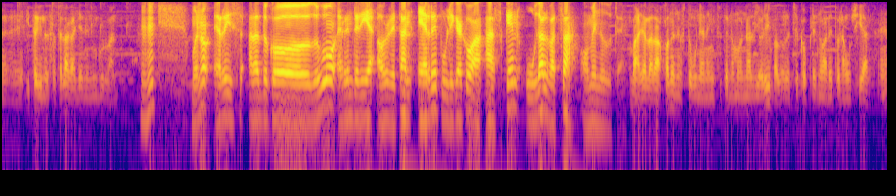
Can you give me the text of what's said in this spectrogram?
e, hitz egin dezatela gaien inguruan. Bueno, herriz aldatuko dugu, errenteria aurretan errepublikako azken udal batza omendu dute. Ba, jala da, joan den eustegunean egin zuten omenaldi hori, badoletxeko pleno areto nagusian. Eh?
